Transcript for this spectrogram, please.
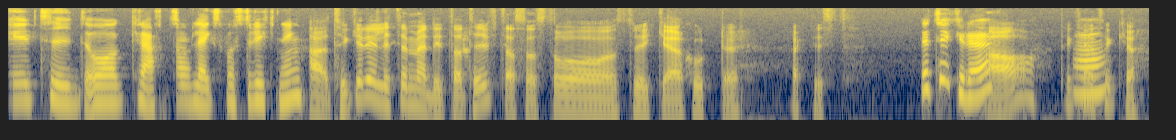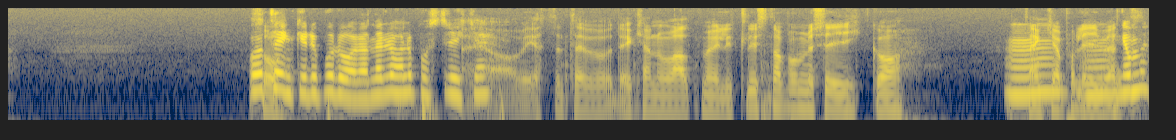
onödig tid och kraft som läggs på strykning. jag tycker det är lite meditativt alltså, stå och stryka skjortor faktiskt. Det tycker du? Ja, det kan Ja. jag tycka. Vad så. tänker du på då, då när du håller på och stryker? Jag vet inte, det kan nog vara allt möjligt. Lyssna på musik och... Mm, tänka på livet. jo, men,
